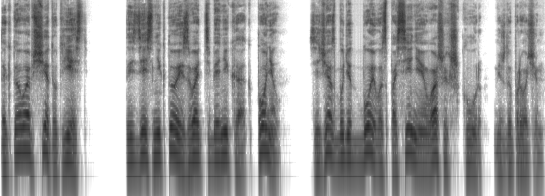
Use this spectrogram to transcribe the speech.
ты кто вообще тут есть? Ты здесь никто и звать тебя никак, понял? Сейчас будет бой во спасение ваших шкур, между прочим».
